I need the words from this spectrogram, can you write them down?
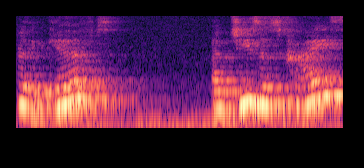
for the gift? Jesus Christ?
